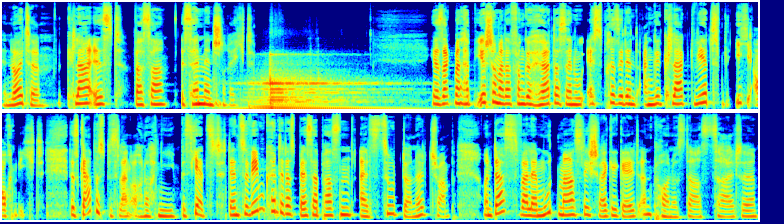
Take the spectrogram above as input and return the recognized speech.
Denn Leute, klar ist, Wasser ist ein Menschenrecht. Ja, sagt mal, habt ihr schon mal davon gehört, dass ein US-Präsident angeklagt wird? Ich auch nicht. Das gab es bislang auch noch nie, bis jetzt. Denn zu wem könnte das besser passen als zu Donald Trump? Und das, weil er mutmaßlich Schweigegeld an Pornostars zahlte.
